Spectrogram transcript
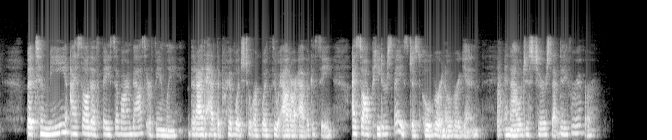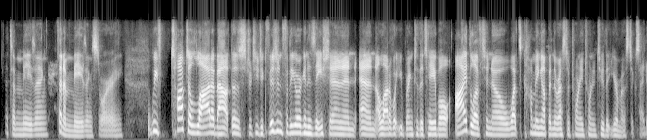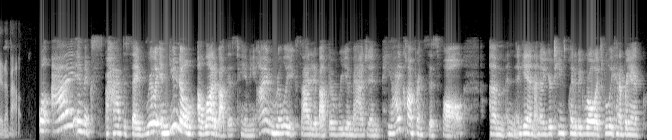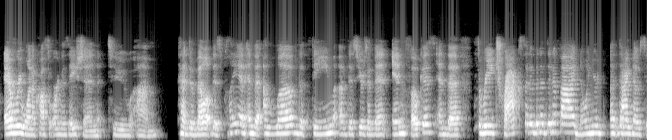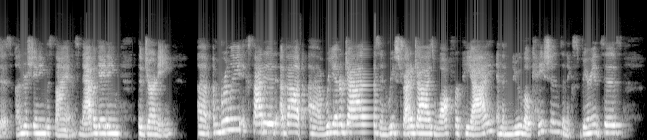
But to me, I saw the face of our ambassador family that I'd had the privilege to work with throughout our advocacy. I saw Peter's face just over and over again. And I will just cherish that day forever. It's amazing. It's an amazing story. We've talked a lot about the strategic vision for the organization and, and a lot of what you bring to the table. I'd love to know what's coming up in the rest of 2022 that you're most excited about. Well, I am, ex- I have to say, really, and you know a lot about this, Tammy. I am really excited about the Reimagined PI conference this fall. Um, and again, I know your team's played a big role. It's really kind of bringing everyone across the organization to um, kind of develop this plan. And the, I love the theme of this year's event in focus and the three tracks that have been identified knowing your uh, diagnosis, understanding the science, navigating the journey. Um, I'm really excited about uh, re energize and re strategize Walk for PI and the new locations and experiences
